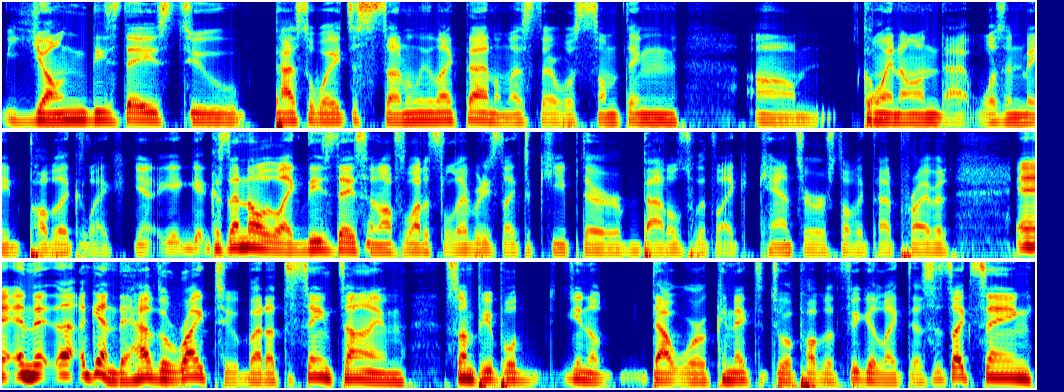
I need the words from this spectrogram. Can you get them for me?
young these days to pass away just suddenly like that, unless there was something um, going on that wasn't made public. Like, you know, because I know like these days an awful lot of celebrities like to keep their battles with like cancer or stuff like that private, and, and they, uh, again they have the right to, but at the same time, some people you know that were connected to a public figure like this, it's like saying.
